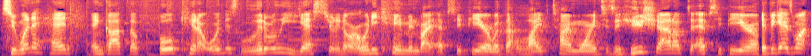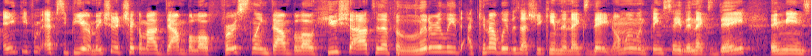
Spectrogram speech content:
So we went ahead and got the full kit. I ordered this literally yesterday. No, it already came in by FCP with that lifetime warranty. So huge shout out to FCP. If you guys want anything from FCP make sure to check them out down below. First link down below. Huge shout out to them for literally, I cannot believe this actually came the next day. Normally when things say the next day, it means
